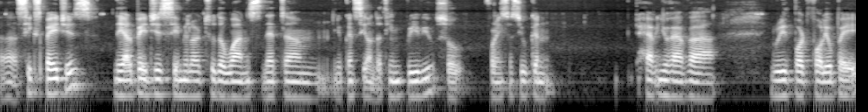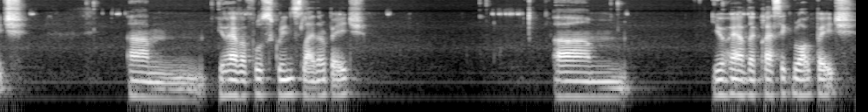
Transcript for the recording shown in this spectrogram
uh, six pages. They are pages similar to the ones that um, you can see on the theme preview. So for instance you can have you have a grid portfolio page. Um, you have a full screen slider page. Um, you have the classic blog page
